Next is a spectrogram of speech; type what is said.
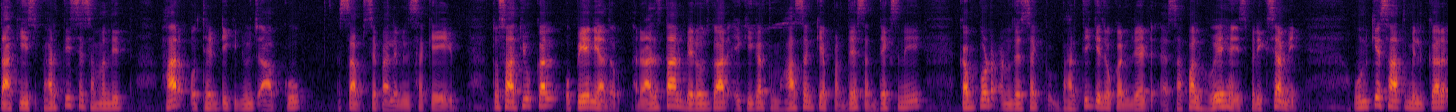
ताकि इस भर्ती से संबंधित हर ऑथेंटिक न्यूज़ आपको सबसे पहले मिल सके। तो साथियों, कल उपेन यादव, राजस्थान बेरोजगार एकीकृत महासंघ के प्रदेश अध्यक्ष ने कंप्यूटर अनुदेशक भर्ती के जो कैंडिडेट सफल हुए हैं इस परीक्षा में, उनके साथ मिलकर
